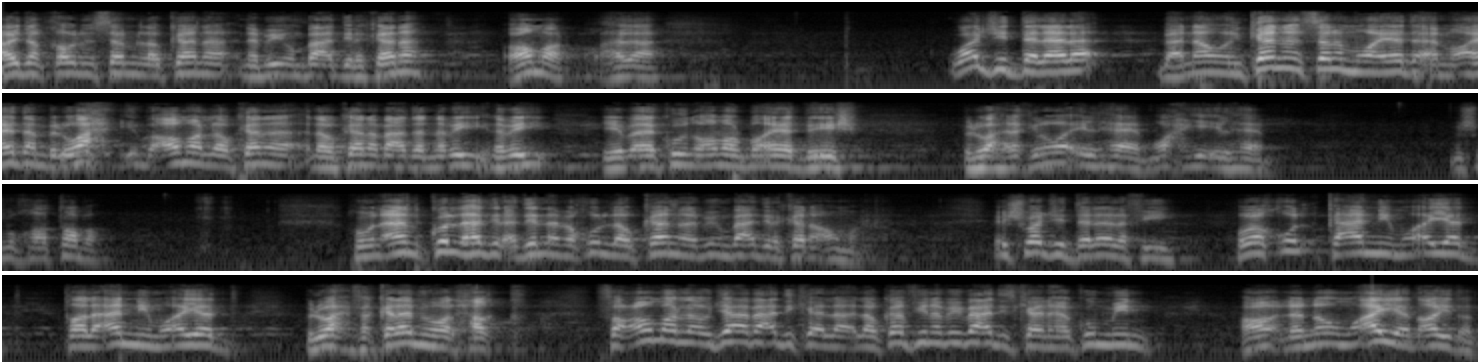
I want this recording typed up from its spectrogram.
أيضا قول الإنسان لو كان نبي بعد لكان عمر. وهذا وجه الدلالة بأنه إن كان الإنسان مؤيدا مؤيدا بالوحي يبقى عمر لو كان لو كان بعد النبي نبي يبقى يكون عمر مؤيد بإيش؟ بالوحي. لكن هو إلهام وحي إلهام مش مخاطبة. هو الآن كل هذه الأدلة يقول لو كان نبي بعد لكان عمر. إيش وجه الدلالة فيه؟ هو يقول كأني مؤيد قال أني مؤيد بالوحي فكلامي هو الحق. فعمر لو جاء بعدك لو كان في نبي بعدك كان هيكون مين؟ لأنه مؤيد أيضا.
